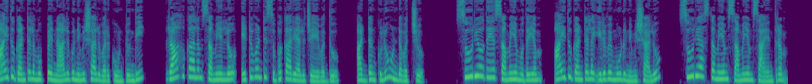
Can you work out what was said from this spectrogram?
ఐదు గంటల ముప్పై నాలుగు నిమిషాలు వరకు ఉంటుంది. రాహుకాలం సమయంలో ఎటువంటి శుభకార్యాలు చేయవద్దు అడ్డంకులు ఉండవచ్చు. సూర్యోదయ సమయం ఉదయం ఐదు గంటల ఇరవై మూడు నిమిషాలు సూర్యాస్తమయం సమయం సాయంత్రం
